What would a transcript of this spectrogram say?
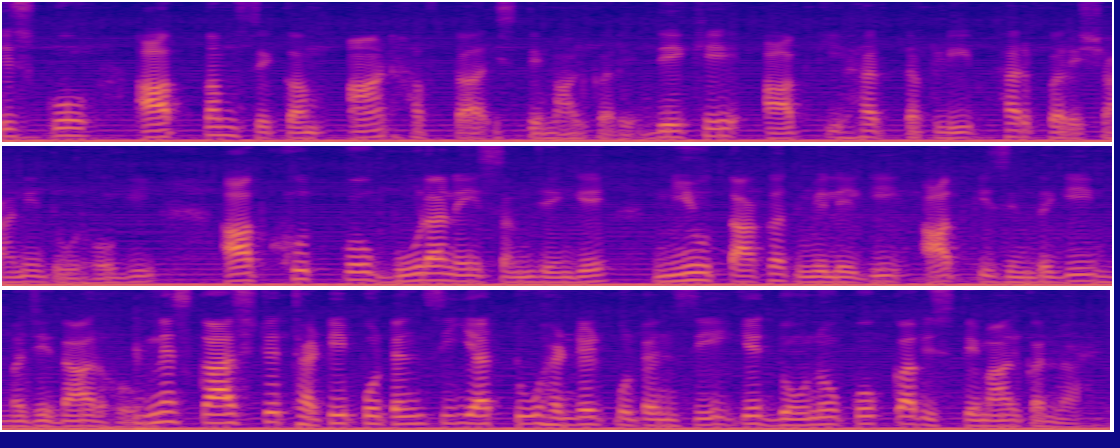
इसको आप कम से कम आठ हफ़्ता इस्तेमाल करें। देखें, आपकी हर तकलीफ़, हर परेशानी दूर होगी। आप खुद को बूढ़ा नहीं समझेंगे, न्यू ताकत मिलेगी, आपकी ज़िंदगी मज़ेदार हो फिटनेस कास्ट 30 पोटेंसी या 200 पोटेंसी ये दोनों को कब इस्तेमाल करना है?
